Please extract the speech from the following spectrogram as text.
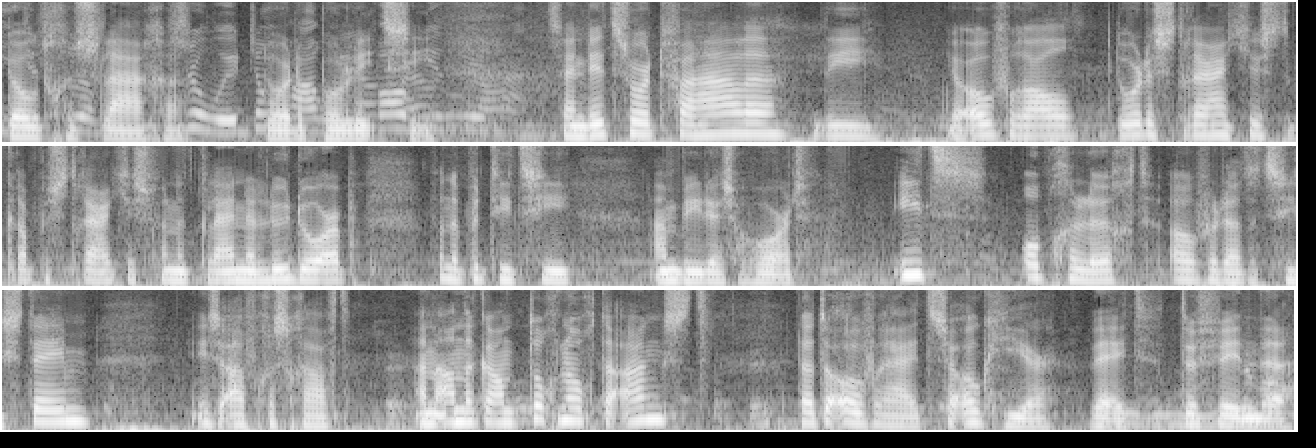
doodgeslagen door de politie. Het zijn dit soort verhalen die je overal door de straatjes, de krappe straatjes van het kleine Ludorp van de petitieaanbieders hoort. Iets opgelucht over dat het systeem is afgeschaft. Aan de andere kant toch nog de angst dat de overheid ze ook hier weet te vinden.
